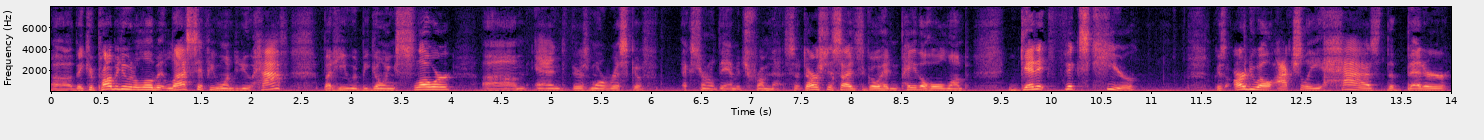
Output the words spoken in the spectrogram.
Uh, they could probably do it a little bit less if he wanted to do half, but he would be going slower, um, and there's more risk of external damage from that. So Darsh decides to go ahead and pay the whole lump, get it fixed here, because Arduel actually has the better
